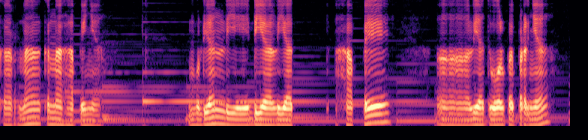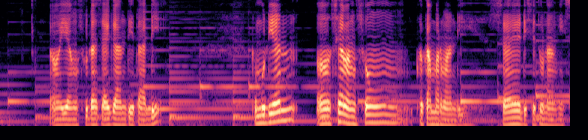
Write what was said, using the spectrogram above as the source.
karena kena HP-nya. Kemudian di, dia lihat HP, uh, eh, lihat wallpapernya uh, yang sudah saya ganti tadi. Kemudian uh, saya langsung ke kamar mandi. Saya di situ nangis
